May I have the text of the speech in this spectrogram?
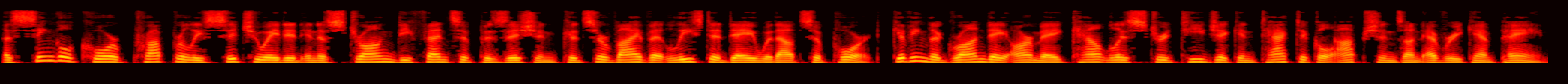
A single corps properly situated in a strong defensive position could survive at least a day without support, giving the Grande Armée countless strategic and tactical options on every campaign.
